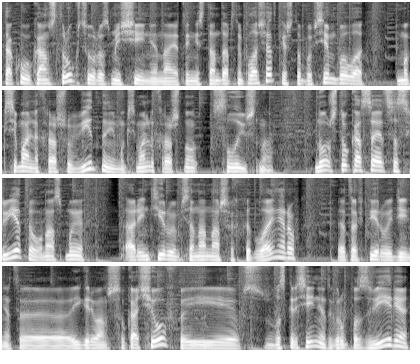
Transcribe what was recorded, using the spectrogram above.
такую конструкцию размещения на этой нестандартной площадке, чтобы всем было максимально хорошо видно и максимально хорошо слышно. Но что касается света, у нас мы ориентируемся на наших хедлайнеров. Это в первый день это Игорь Иванович Сукачев, и в воскресенье это группа «Звери».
